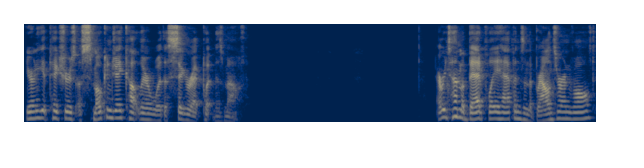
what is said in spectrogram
You're going to get pictures of smoking Jay Cutler with a cigarette put in his mouth. Every time a bad play happens and the Browns are involved,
